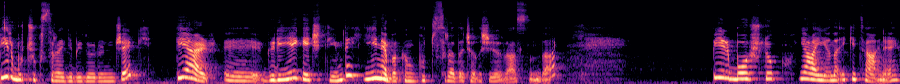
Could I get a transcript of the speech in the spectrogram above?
bir buçuk sıra gibi görünecek. Diğer e, griye geçtiğimde yine bakın bu sırada çalışacağız aslında. Bir boşluk yan yana iki tane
